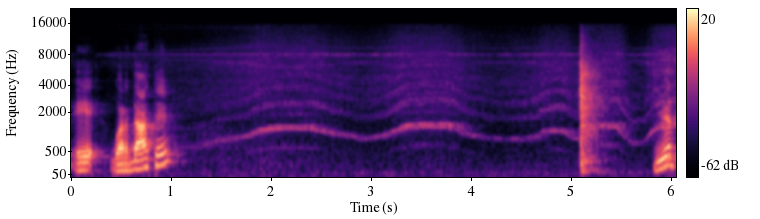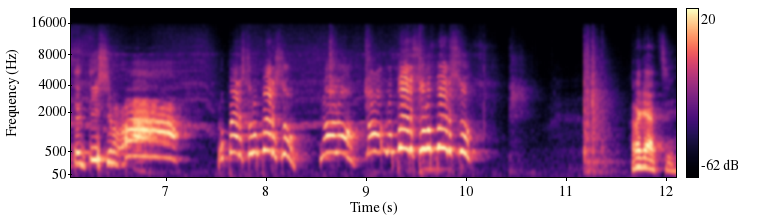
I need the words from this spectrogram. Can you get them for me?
e guardate, Divertentissimo. Ah! L'ho perso, l'ho perso. No, no, no, l'ho perso, l'ho perso. Ragazzi,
